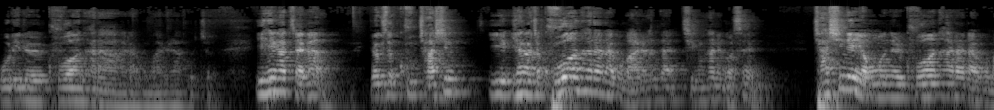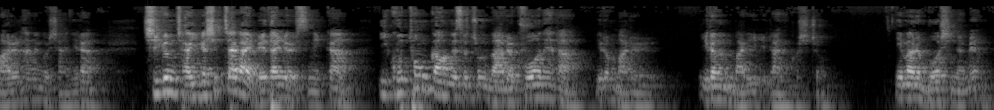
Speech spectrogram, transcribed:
우리를 구원하라 라고 말을 하고 있죠. 이 행악자가 여기서 구, 자신, 이 행악자 구원하라라고 말을 한다, 지금 하는 것은 자신의 영혼을 구원하라라고 말을 하는 것이 아니라 지금 자기가 십자가에 매달려 있으니까 이 고통 가운데서 좀 나를 구원해라. 이런 말을, 이런 말이라는 것이죠. 이 말은 무엇이냐면,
